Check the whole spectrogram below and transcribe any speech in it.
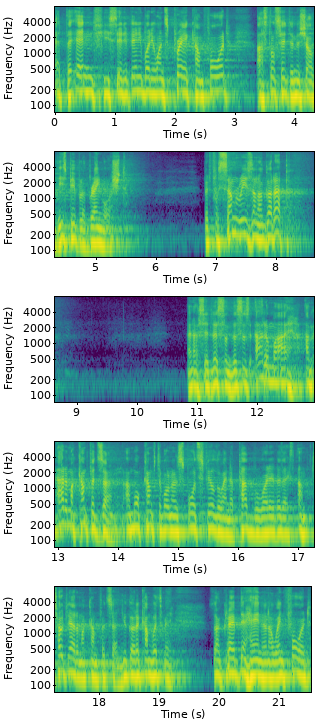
At the end, he said, If anybody wants prayer, come forward. I still said to Michelle, These people are brainwashed. But for some reason, I got up. And I said, listen, this is out of my, I'm out of my comfort zone. I'm more comfortable in a sports field or in a pub or whatever. I'm totally out of my comfort zone. You've got to come with me. So I grabbed a hand and I went forward.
